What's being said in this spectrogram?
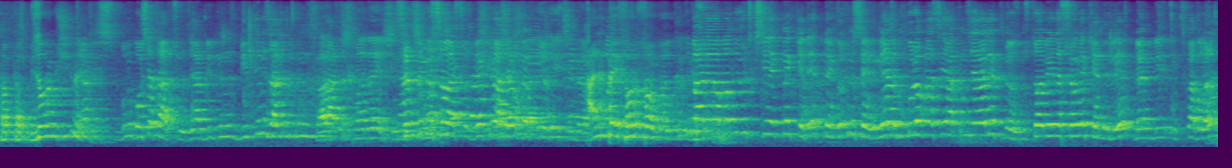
Tabii tabii. Biz ona bir şey demedik. Yani biz bunu boşa tartışıyoruz. Yani birbirimiz bildiğimiz halde birbirimizin artık Tartışma değil. Şimdi sırtımız savaşıyoruz. Bekir abi Halil Bey soru sordu. Kütüphane yapıldı, üç kişiye ekmek yedi. Etmeyin, gözünü seveyim. Yani bu bürokrasiye hakkımızı helal etmiyoruz. Mustafa Bey de söyle kendiliğe, ben bir ittifak olarak.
